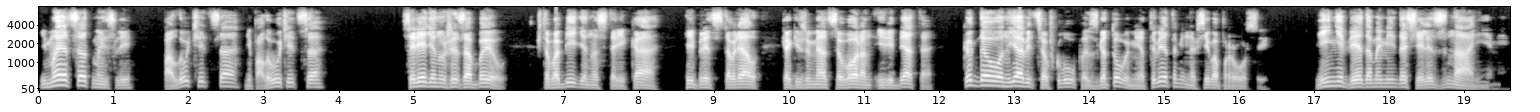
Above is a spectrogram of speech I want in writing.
И маяться от мысли — получится, не получится. Середин уже забыл, что в обиде на старика и представлял, как изумятся ворон и ребята, когда он явится в клуб с готовыми ответами на все вопросы и неведомыми доселе знаниями.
